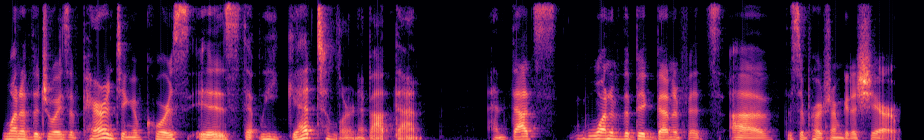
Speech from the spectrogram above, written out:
one of the joys of parenting, of course, is that we get to learn about them. And that's one of the big benefits of this approach I'm going to share.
